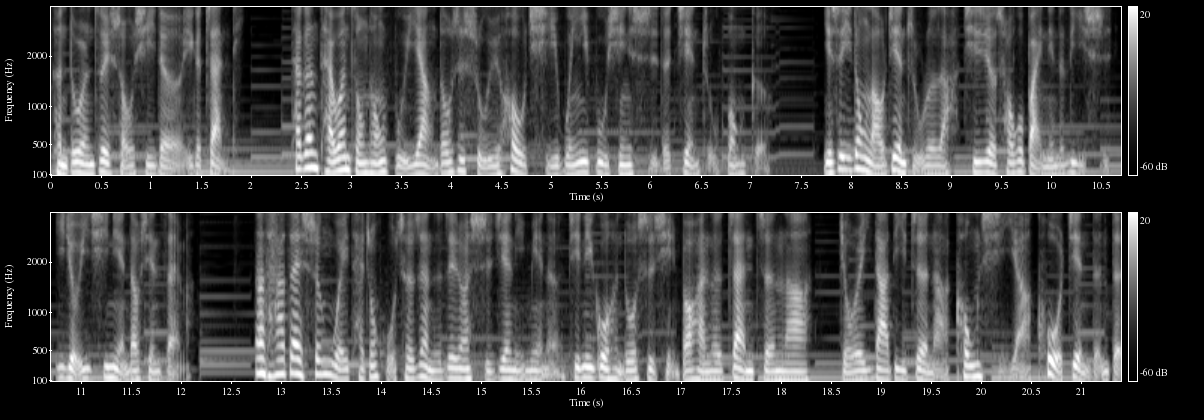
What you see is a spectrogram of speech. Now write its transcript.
很多人最熟悉的一个站体。它跟台湾总统府一样，都是属于后期文艺复兴时的建筑风格，也是一栋老建筑了啦。其实有超过百年的历史，一九一七年到现在嘛。那它在身为台中火车站的这段时间里面呢，经历过很多事情，包含了战争啊、九二一大地震啊、空袭啊、扩建等等，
